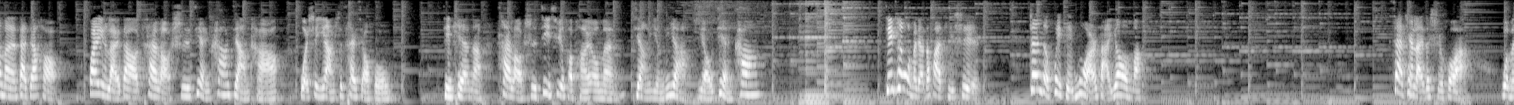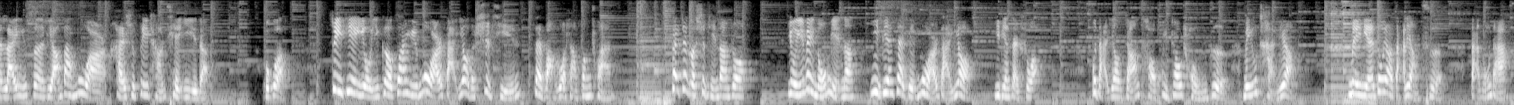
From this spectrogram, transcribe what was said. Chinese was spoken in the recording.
朋友们，大家好，欢迎来到蔡老师健康讲堂，我是营养师蔡小红。今天呢，蔡老师继续和朋友们讲营养、聊健康。今天我们聊的话题是：真的会给木耳打药吗？夏天来的时候啊，我们来一份凉拌木耳还是非常惬意的。不过，最近有一个关于木耳打药的视频在网络上疯传。在这个视频当中，有一位农民呢，一边在给木耳打药，一边在说：“不打药长草会招虫子，没有产量，每年都要打两次，打农达，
